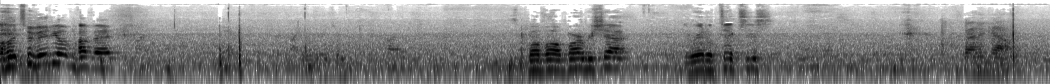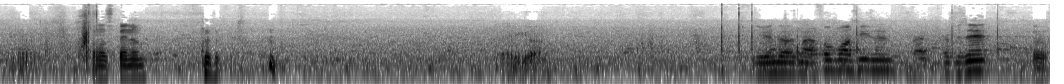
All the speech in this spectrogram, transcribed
oh, it's a video? My bad. It's above all barbershop, Laredo, Texas. Signing out. Someone spin them. there you go. Even though it's not football season, but represent. Cool.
